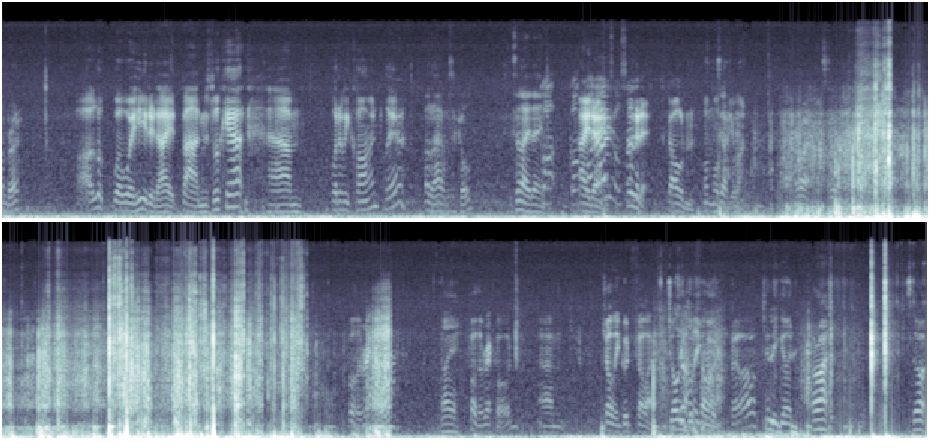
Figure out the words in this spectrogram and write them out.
climb, bro? Oh, look, well, we're here today at Barden's Lookout. Um, what are we climbing, Leo? I don't know, what's it called? It's an 18. Got, got 18. Look at it, it's golden. What more Exactly. could you want? Alright, let's do it. For the record, Oh yeah, for the record, um, jolly good fellow. Jolly good fellow. fellow. chilly good. Alright, let's do it.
